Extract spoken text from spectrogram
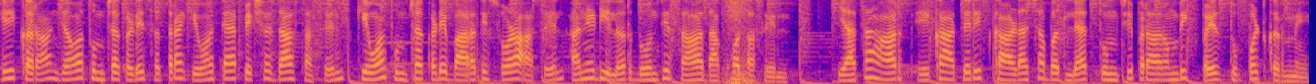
हे करा जेव्हा तुमच्याकडे सतरा किंवा त्यापेक्षा जास्त असेल किंवा तुमच्याकडे बारा ते सोळा असेल आणि डीलर दोन ते सहा दाखवत असेल. याचा अर्थ एका अतिरिक्त कार्डाच्या बदल्यात तुमची प्रारंभिक पैस दुप्पट करणे.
